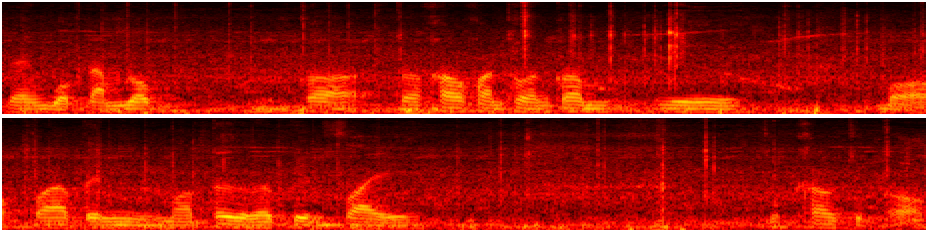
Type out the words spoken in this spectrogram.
แรงบวกดำลบ ก็ตัวเข้าคอนโทรลก็มีบอกว่าเป็นมอเตอร์แล้วเป็นไฟ จุดเข้าจุดออก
